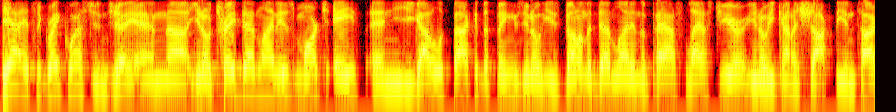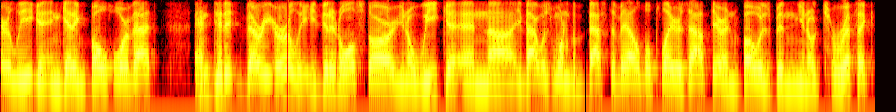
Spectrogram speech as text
Yeah, it's a great question, Jay. And uh, you know, trade deadline is March eighth, and you got to look back at the things you know he's done on the deadline in the past. Last year, you know, he kind of shocked the entire league in getting Bo Horvat, and did it very early. He did it All Star, you know, week, and uh, that was one of the best available players out there. And Bo has been, you know, terrific.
